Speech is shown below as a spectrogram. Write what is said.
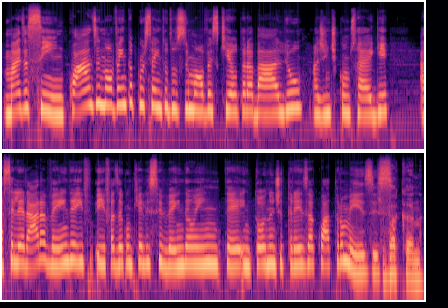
Mas assim, quase 90% dos imóveis que eu trabalho, a gente consegue acelerar a venda e, e fazer com que eles se vendam em, ter, em torno de três a quatro meses. Que bacana.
